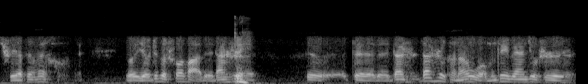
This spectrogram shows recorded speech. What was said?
十月份会好的，有有这个说法对，但是对对对对对，但是但是可能我们这边就是。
